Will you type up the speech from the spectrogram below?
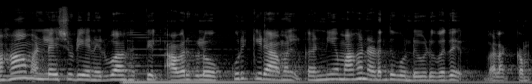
மகாமண்டலேஸ்வருடைய நிர்வாகத்தில் அவர்களோ குறுக்கிடாமல் கண்ணியமாக நடந்து கொண்டு விடுவது வழக்கம்.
